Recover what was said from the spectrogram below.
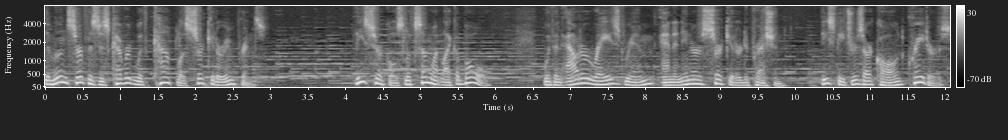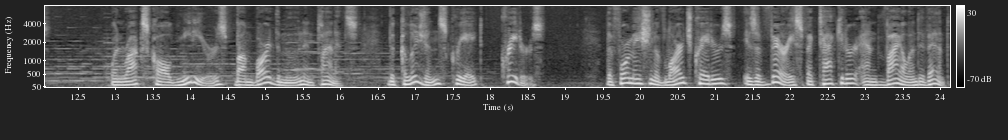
The moon's surface is covered with countless circular imprints. These circles look somewhat like a bowl, with an outer raised rim and an inner circular depression. These features are called craters. When rocks called meteors bombard the moon and planets, the collisions create craters. The formation of large craters is a very spectacular and violent event.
